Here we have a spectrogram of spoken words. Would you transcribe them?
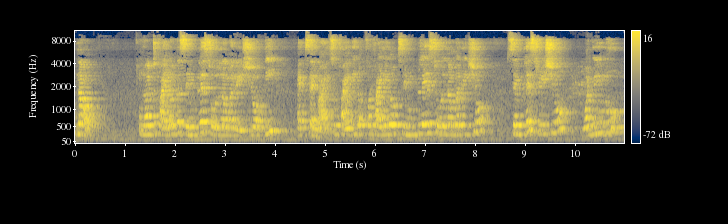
Now, you have to find out the simplest whole number ratio of the X and Y. So, finding out, for finding out simplest whole number ratio, simplest ratio, what do you do?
